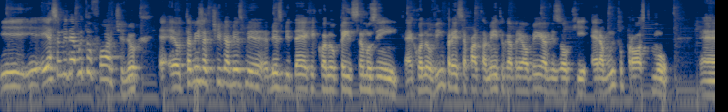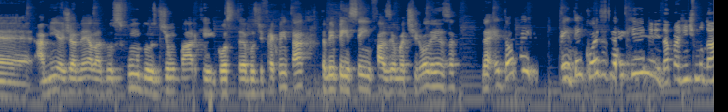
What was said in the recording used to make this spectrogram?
E, e- e essa é uma ideia muito forte, viu? É, Eu também já tive a mesma, a mesma ideia que quando pensamos em. é, quando eu vim para esse apartamento, o Gabriel bem avisou que era muito próximo é, a minha janela dos fundos de um bar que gostamos de frequentar. Também pensei em fazer uma tirolesa. Né? Então tem, tem, tem coisas aí que. Dá pra gente mudar,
